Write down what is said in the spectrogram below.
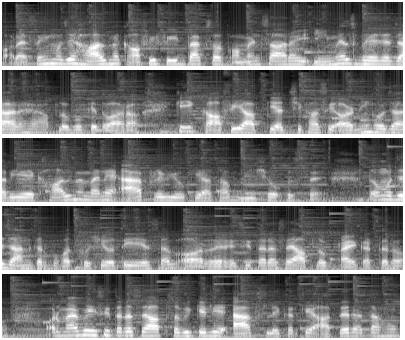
और ऐसे ही मुझे हाल में काफ़ी फीडबैक्स और कमेंट्स आ रहे ईमेल्स भेजे जा रहे हैं आप लोगों के द्वारा कि काफ़ी आपकी अच्छी खासी अर्निंग हो जा रही है। एक हाल में मैंने ऐप रिव्यू किया था मीशो उससे। तो मुझे जानकर बहुत खुशी होती है ये सब और इसी तरह से आप लोग ट्राई करते रहो। और मैं भी इसी तरह से आप सभी के लिए ऐप्स लेकर के आते रहता हूँ,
